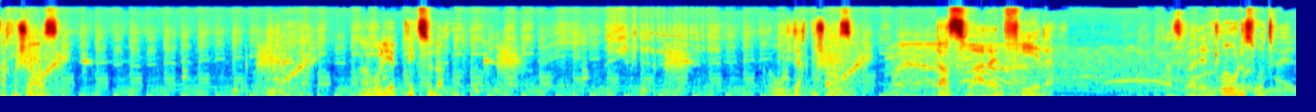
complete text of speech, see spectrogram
Lach mich aus. Obwohl, ihr habt nichts zu lachen. Oh, die lacht mich aus. Das war dein Fehler. Das war dein Todesurteil.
